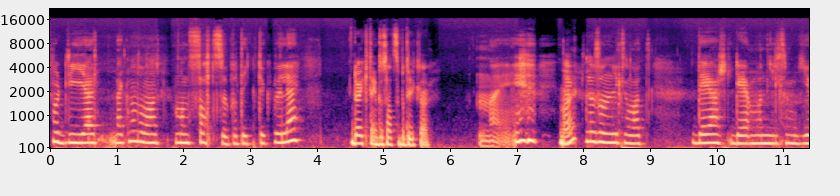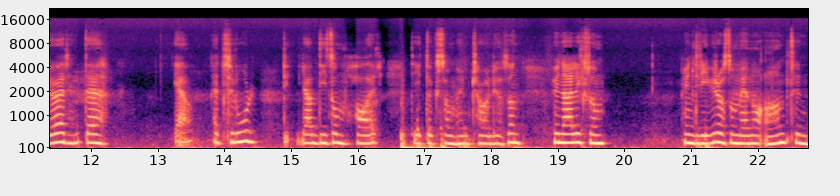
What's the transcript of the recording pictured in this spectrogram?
Fordi jeg, det er ikke noe sånn at man satser på TikTok, føler jeg. Du har ikke tenkt å satse på TikTok? Nei. Nei? Det er ikke noe sånn liksom at det er det man liksom gjør. Det Ja, jeg tror de, ja, de som har TikTok, som hun Charlie og sånn, hun er liksom Hun driver også med noe annet, hun,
